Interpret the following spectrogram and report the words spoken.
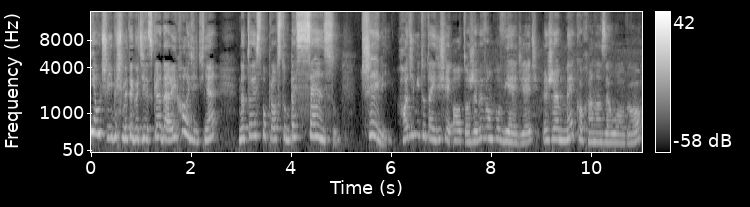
nie uczylibyśmy tego dziecka dalej chodzić, nie? No to jest po prostu bez sensu. Czyli chodzi mi tutaj dzisiaj o to, żeby Wam powiedzieć, że my, kochana załogo,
